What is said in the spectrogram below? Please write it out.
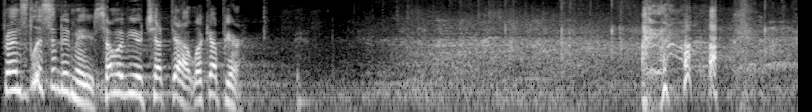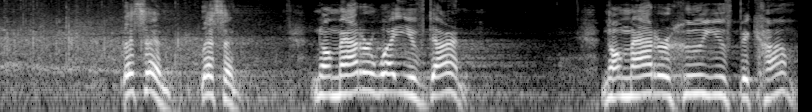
Friends, listen to me. Some of you checked out. Look up here. listen, listen. No matter what you've done, no matter who you've become,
